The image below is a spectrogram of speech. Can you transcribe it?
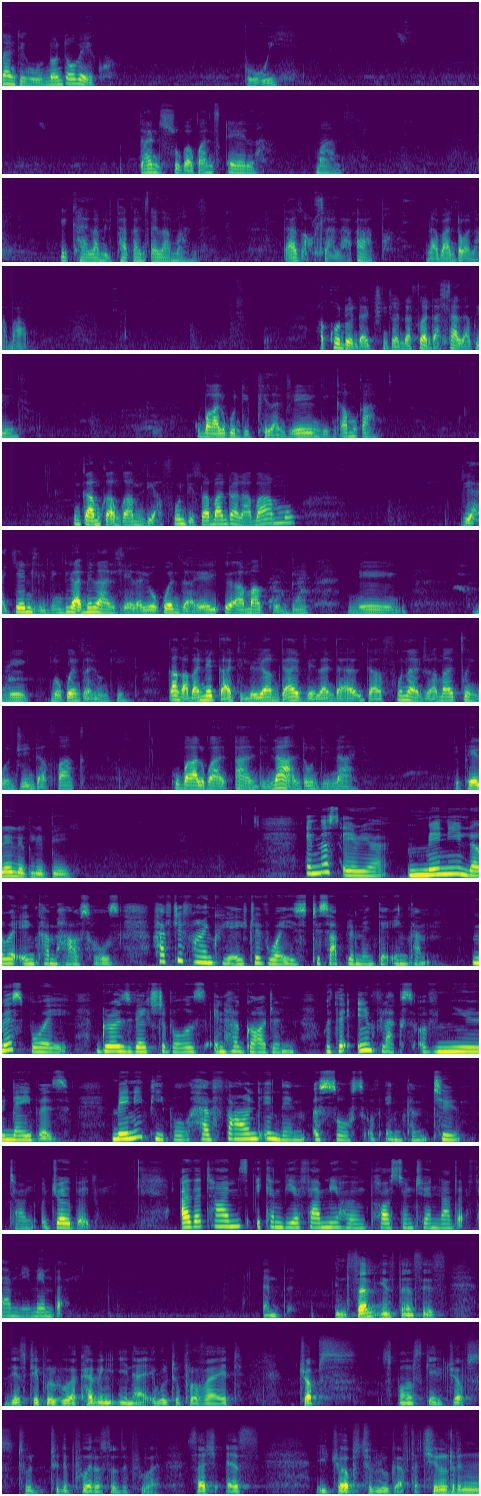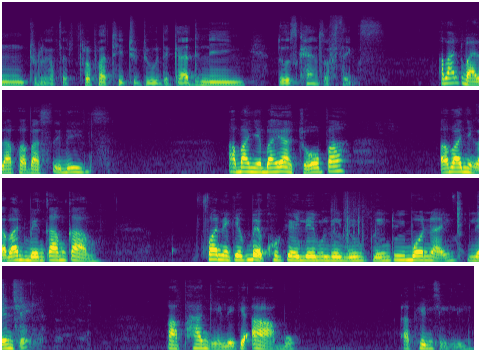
ndingunontobeko boy ndandisuka kwantsela manzi ikhaya lam lipha kantsela manzi ndazawuhlala apha nabantwana bam akho nto ndatshintsha ndafika ndahlala kule ndlu. Kuba kaloku ndiphila nje ngenkamnkam. Inkamnkam kam ndiyafundisa abantwana bam ndiyatya endlini ndingabi nandlela yokwenza amagumbi nokwenza yonke into. Kangaba negadi leyo yam ndavela ndafuna nje amacingo nje ndafaka. Kuba kaloku andinanto ndinayo ndiphelele kule peyi In this area, many lower income households have to find creative ways to supplement their income. Miss Boy grows vegetables in her garden with the influx of new neighbors. Many people have found in them a source of income too. Town or Joburg. Other times, it can be a family home passed on to another family member. And in some instances, these people who are coming in are able to provide jobs, small scale jobs, to, to the poorest of the poor, such as eh, jobs to look after children, to look after property, to do the gardening, those kinds of things. abantu balapha abasebenzi abanye bayajoba abanye ngabantu benkamnkam. Kufaneke kubekho ke le nto uyibonayo le ndlela. Baphangele ke abo endleleni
